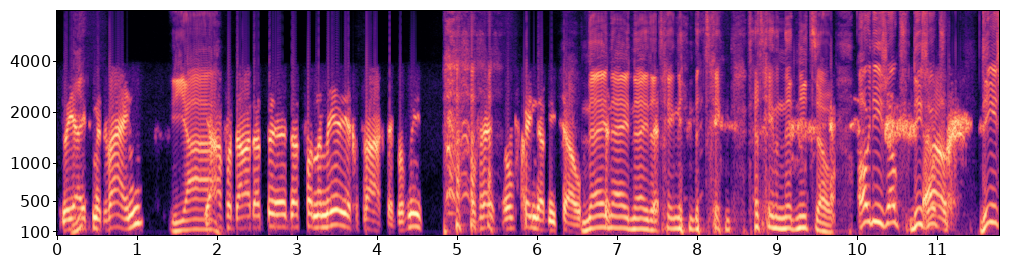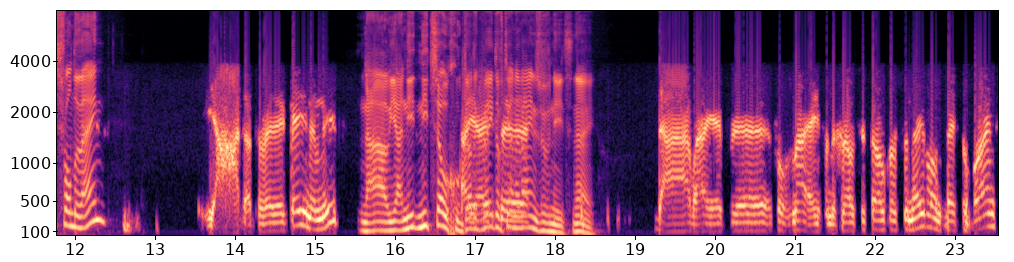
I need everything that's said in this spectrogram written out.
Doe jij iets met wijn? Ja. Ja, vandaar dat, dat Van der Meer je gevraagd heeft, of niet? of, ging dat niet zo? Nee, nee, nee, dat ging, niet, dat, ging, dat ging net niet zo. Oh, die is ook, die is, ook, Oh. die is van de wijn? Ja, dat ken je hem niet. Nou ja, niet, niet zo goed dat ik weet of het de wijn is of niet. Nee. Ja, maar hij heeft eh, volgens mij een van de grootste tokens van Nederland, of Wines.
